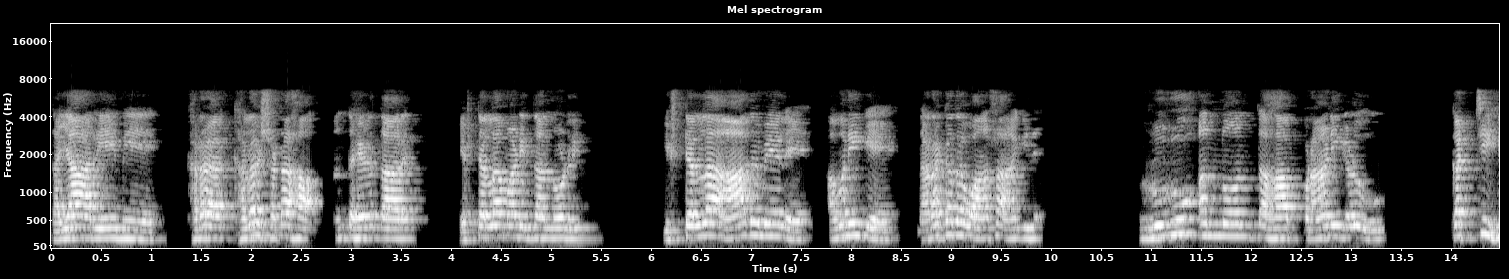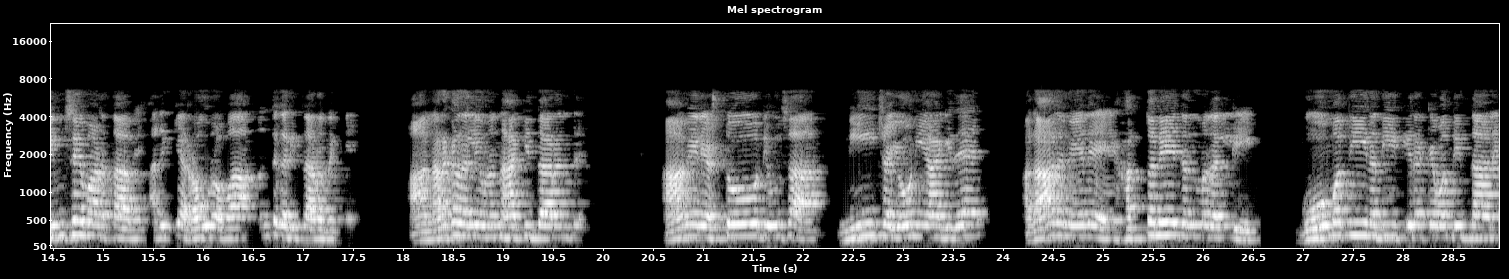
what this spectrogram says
ತಯಾರೇಮೆ ಖರ ಖಲಶಟಃ ಅಂತ ಹೇಳ್ತಾರೆ. ಎಷ್ಟೆಲ್ಲ ಮಾಡಿದ್ದಾನೆ ನೋಡ್ರಿ. ಇಷ್ಟೆಲ್ಲ ಆದ ಮೇಲೆ ಅವನಿಗೆ ನರಕದ ವಾಸ ಆಗಿದೆ. ರುರು ಅನ್ನುವಂತಹ ಪ್ರಾಣಿಗಳು ಕಚ್ಚಿ ಹಿಂಸೆ ಮಾಡ್ತಾವೆ ಅದಕ್ಕೆ ರೌರವ ಅಂತ ಕರೀತಾರೆ ಅದಕ್ಕೆ. ಆ ನರಕದಲ್ಲಿ ಇವನನ್ನು ಹಾಕಿದ್ದಾರಂತೆ. ಆಮೇಲೆ ಎಷ್ಟೋ ದಿವಸ ನೀಚ ಯೋನಿಯಾಗಿದೆ. ಅದಾದ ಮೇಲೆ ಹತ್ತನೇ ಜನ್ಮದಲ್ಲಿ ಗೋಮತಿ ನದಿ ತೀರಕ್ಕೆ ಬಂದಿದ್ದಾನೆ.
